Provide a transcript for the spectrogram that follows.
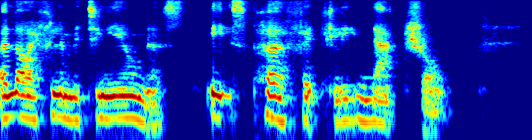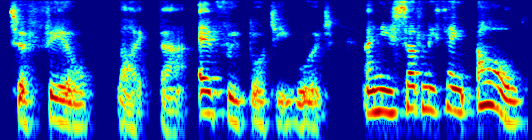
a life limiting illness, it's perfectly natural to feel like that. Everybody would. And you suddenly think, oh,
